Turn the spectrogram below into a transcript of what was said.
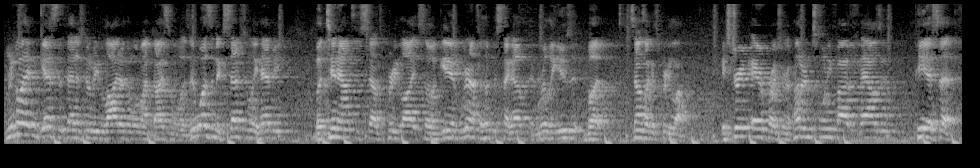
I'm gonna go ahead and guess that that is gonna be lighter than what my Dyson was. It wasn't exceptionally heavy, but 10 ounces sounds pretty light. So again, we're gonna have to hook this thing up and really use it, but sounds like it's pretty light. Extreme air pressure, 125,000 PSF.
